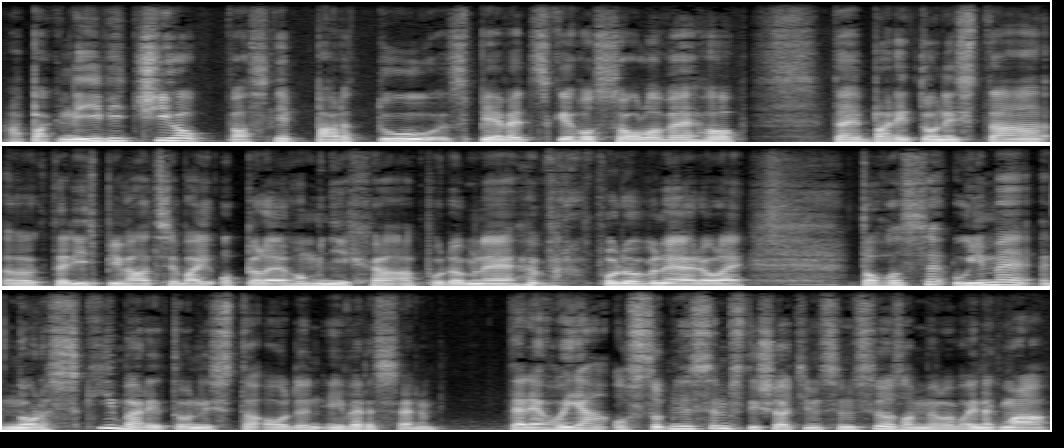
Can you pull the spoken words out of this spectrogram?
A pak největšího vlastně partu zpěveckého solového, to je baritonista, eh, který zpívá třeba i opilého mnicha a podobné, podobné role. Toho se ujme norský baritonista Oden Iversen kterého já osobně jsem slyšel, tím jsem si ho zamiloval. Jinak má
